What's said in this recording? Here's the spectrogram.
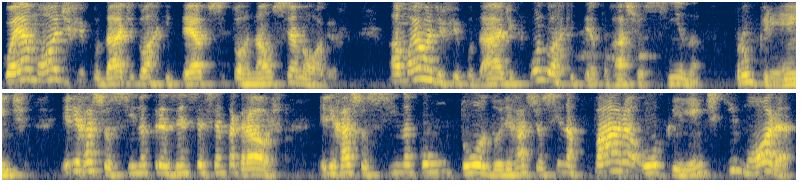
Qual é a maior dificuldade do arquiteto se tornar um cenógrafo? A maior dificuldade é que quando o arquiteto raciocina para um cliente, ele raciocina 360 graus, ele raciocina como um todo, ele raciocina para o cliente que mora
